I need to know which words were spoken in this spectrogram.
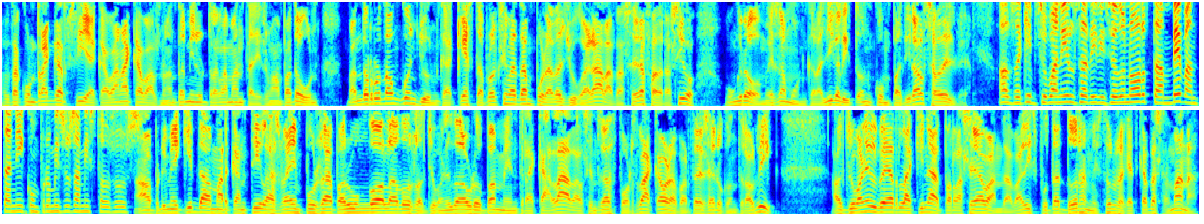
Els de Conrad Garcia, que van acabar els 90 minuts reglamentaris amb empat a 1, van derrotar un conjunt que aquesta pròxima temporada jugarà a la tercera federació, un graó més amunt que la Lliga Elite on competirà el Sabadell B. Els equips juvenils de Divisió d'Honor també van tenir compromisos amistosos. El primer equip del Mercantil es va imposar per un gol a dos al juvenil de l'Europa, mentre que l'A del centre d'esports va caure per 3-0 contra el Vic. El juvenil verd Laquinat, per la seva banda, va disputar dos amistosos aquest cap de setmana,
